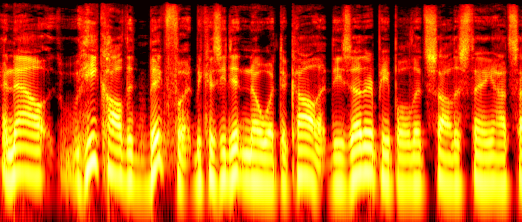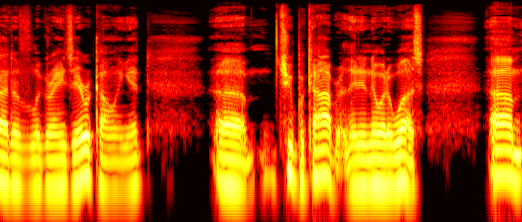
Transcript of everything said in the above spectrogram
And now he called it Bigfoot because he didn't know what to call it. These other people that saw this thing outside of LaGrange, they were calling it uh, Chupacabra. They didn't know what it was. Um,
